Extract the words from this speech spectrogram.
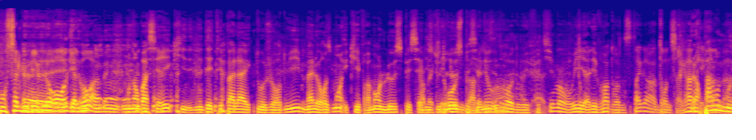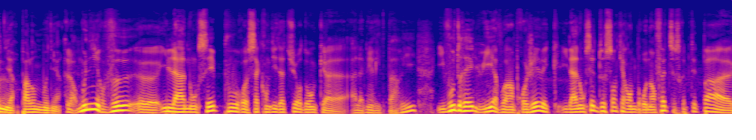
On salue euh, Laurent également. On, hein, on, embrasse Eric qui n'était pas là avec nous aujourd'hui, malheureusement, et qui est vraiment le spécialiste ah bah, du drone parmi nous. Drone, oui, effectivement, oui, allez voir Drone Instagram. Alors parlons de Mounir. Parlons de Mounir. Alors Mounir veut, euh, il l'a annoncé pour sa candidature donc à, la mairie de Paris. Il voudrait lui avoir un projet avec. Il a annoncé 240 drones. En fait, ce serait peut-être pas euh,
